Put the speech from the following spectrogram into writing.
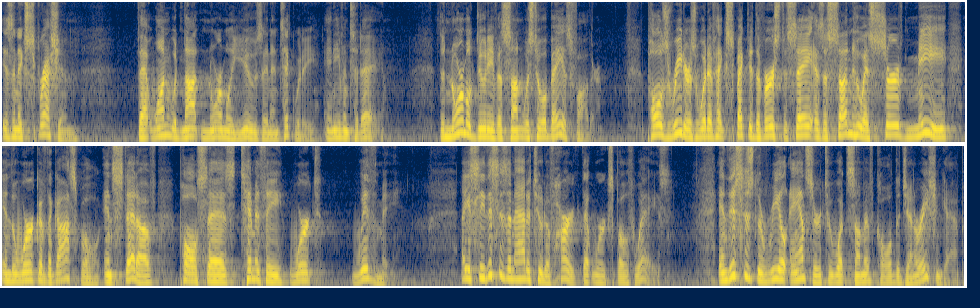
is an expression that one would not normally use in antiquity and even today. The normal duty of a son was to obey his father. Paul's readers would have expected the verse to say, as a son who has served me in the work of the gospel. Instead of, Paul says, Timothy worked with me. Now, you see, this is an attitude of heart that works both ways. And this is the real answer to what some have called the generation gap.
